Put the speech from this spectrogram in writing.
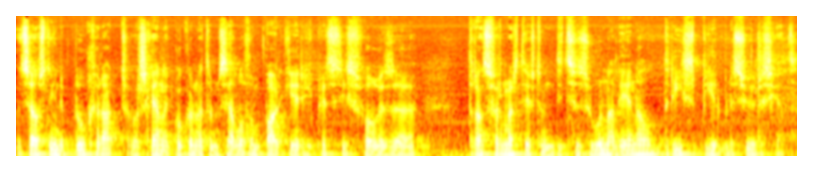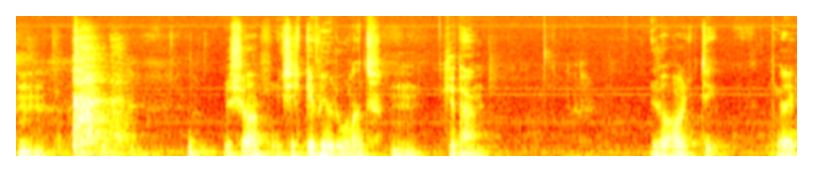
zelfs niet in de ploeg geraakt. Waarschijnlijk ook omdat hem zelf een paar keer gekwetst is. Volgens uh, Transfermarkt heeft hem dit seizoen alleen al drie spierblessures gehad. Mhm. Dus ja, ik zeg Kevin Roeland. Mhm. Gedaan. Ja, ik, denk- nee, ik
